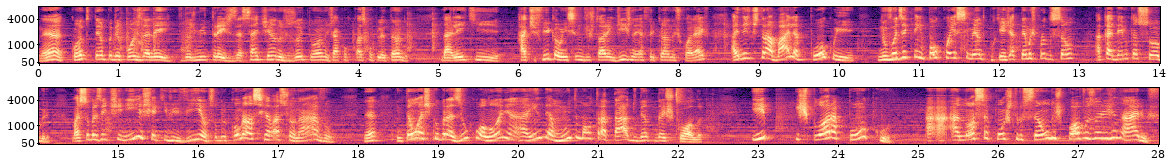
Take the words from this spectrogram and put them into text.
né? Quanto tempo depois da lei de 2003, 17 anos, 18 anos já quase completando, da lei que ratifica o ensino de história indígena e africana nos colégios, ainda a gente trabalha pouco e não vou dizer que tem pouco conhecimento, porque já temos produção acadêmica sobre, mas sobre as etnias que aqui viviam, sobre como elas se relacionavam, Né? Então acho que o Brasil colônia ainda é muito maltratado dentro da escola e explora pouco a, a nossa construção dos povos originários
